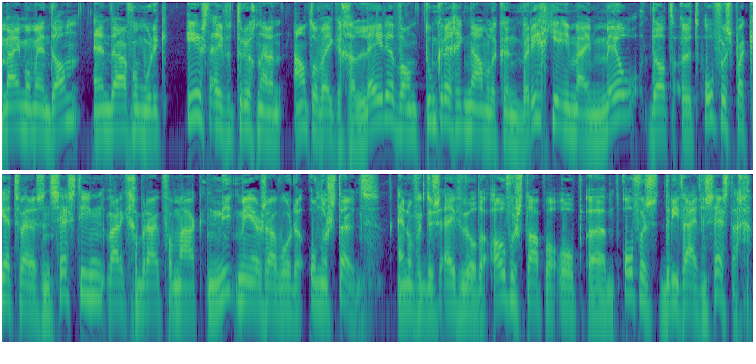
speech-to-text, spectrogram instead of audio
mijn moment dan. En daarvoor moet ik eerst even terug naar een aantal weken geleden. Want toen kreeg ik namelijk een berichtje in mijn mail dat het Office pakket 2016, waar ik gebruik van maak, niet meer zou worden ondersteund. En of ik dus even wilde overstappen op uh, Office 365.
